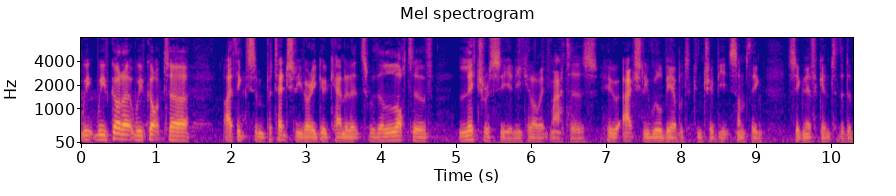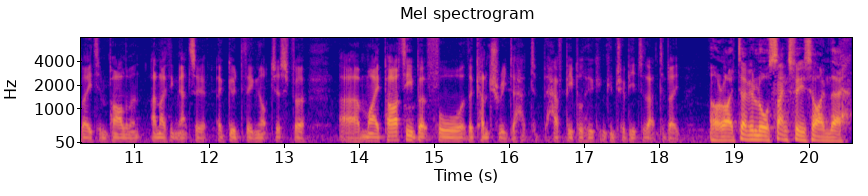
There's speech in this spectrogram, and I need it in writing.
we, we've got a, we've got uh, I think some potentially very good candidates with a lot of literacy in economic matters who actually will be able to contribute something significant to the debate in Parliament. And I think that's a, a good thing, not just for uh, my party, but for the country to, ha- to have people who can contribute to that debate. All right, David Laws, thanks for your time there.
